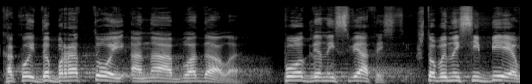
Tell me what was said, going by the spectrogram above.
какой добротой она обладала, подлинной святости, чтобы на себе,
